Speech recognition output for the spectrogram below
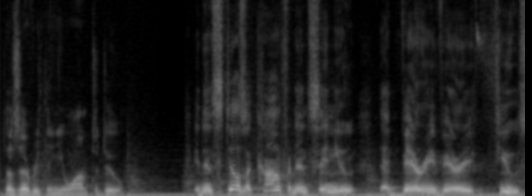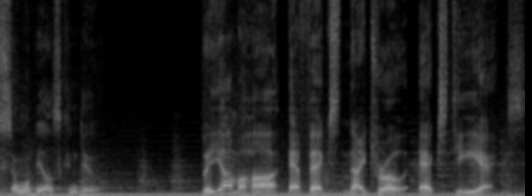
does everything you want it to do. It instills a confidence in you that very, very few snowmobiles can do. The Yamaha FX Nitro XTX.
